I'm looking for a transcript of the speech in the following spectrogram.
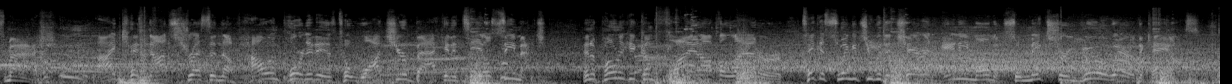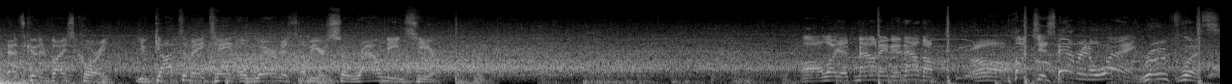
smash. I cannot stress enough how important it is to watch your back in a TLC match. An opponent can come flying off a ladder or take a swing at you with a chair at any moment, so make sure you're aware of the chaos. That's good advice, Corey. You've got to maintain awareness of your surroundings here. Oh, look at mounting, and now the oh, punch is hammering away. Ruthless.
